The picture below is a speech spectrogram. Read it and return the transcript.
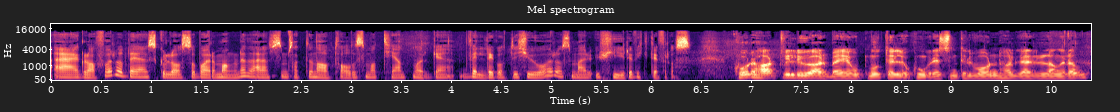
jeg glad for, og det skulle også bare mangle. Det er som sagt en avtale som har tjent Norge veldig godt i 20 år, og som er uhyre viktig for oss. Hvor hardt vil du arbeide opp mot LO-kongressen til våren, Hallgeir Langeland?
